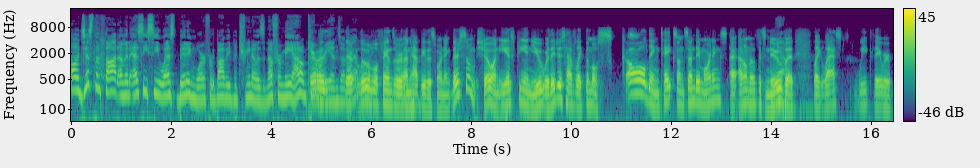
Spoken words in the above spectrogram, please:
oh, just the thought of an SEC West bidding war for Bobby Petrino is enough for me. I don't care There where he ends up. there- Louisville point. fans were unhappy this morning. There's some show on ESPNU where they just have like the most scalding takes on Sunday mornings. I, I don't know if it's new, Yeah. but like last week they were.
